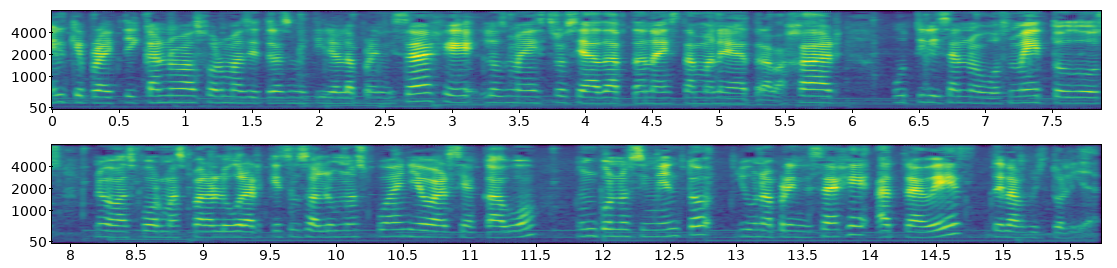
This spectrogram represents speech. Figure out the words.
el que practican nuevas formas de transmitir el aprendizaje, los maestros se adaptan a esta manera de trabajar, utilizan nuevos métodos, nuevas formas para lograr que sus alumnos puedan llevarse a cabo un conocimiento y un aprendizaje a través de la virtualidad.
